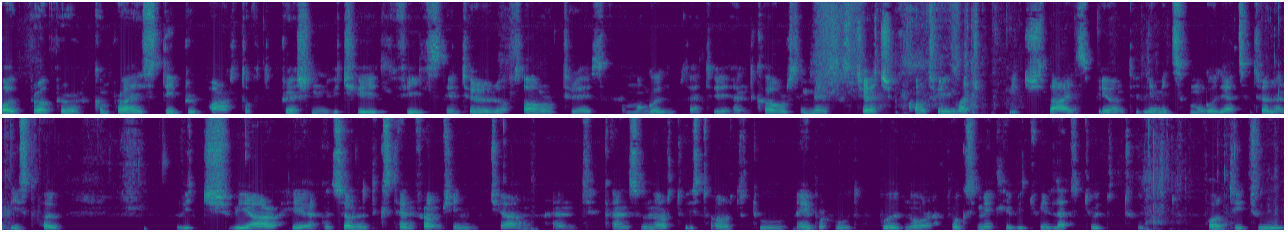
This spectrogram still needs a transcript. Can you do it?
говь proper comprise deeper part of depression which fills the interior of our terrace of Mongolian plateau and covers immense stretch of country much of which lies beyond the limits of Mongolia, Central and East Говь which we are here concerned extend from Xinjiang and Gansu northwestward to neighborhood of Bodnor, approximately between latitude 42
